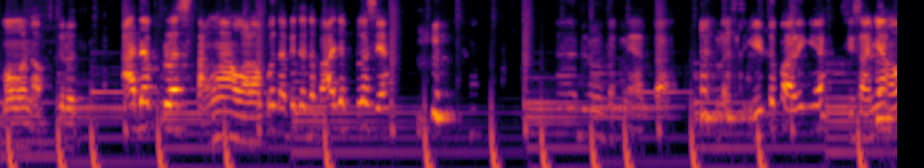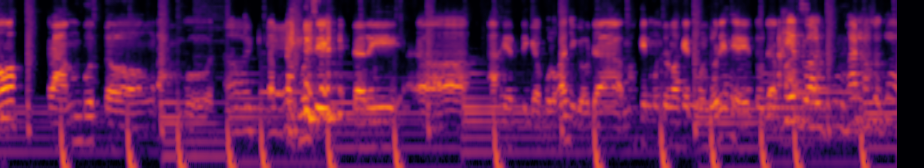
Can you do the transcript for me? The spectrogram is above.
Moment of truth ada plus setengah walaupun tapi tetap aja plus ya. Aduh ternyata plus itu paling ya. Sisanya oh rambut dong rambut. Okay. rambut sih dari uh, akhir 30-an juga udah makin mundur makin mundur ya, itu udah akhir 20-an maksudmu?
